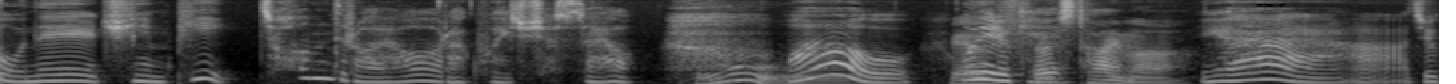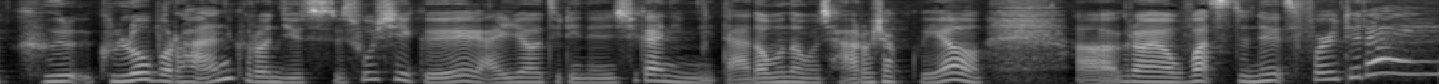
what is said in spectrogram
오늘 GMP 처음 들어요라고 해 주셨어요. Ooh. Wow Yeah, 오늘 이렇게 first timer. 예, 아주 그, 글로벌한 그런 뉴스 소식을 알려 드리는 시간입니다. 너무너무 잘 오셨고요. 아, 그러면 What's the news for today?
